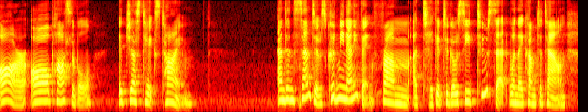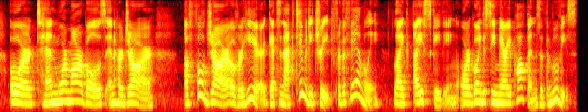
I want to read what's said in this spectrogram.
are all possible. It just takes time. And incentives could mean anything from a ticket to go see TwoSet when they come to town, or 10 more marbles in her jar. A full jar over here gets an activity treat for the family like ice skating or going to see Mary Poppins at the movies.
